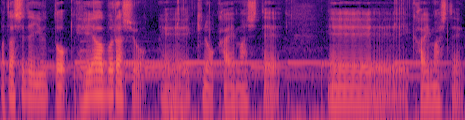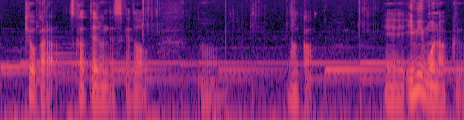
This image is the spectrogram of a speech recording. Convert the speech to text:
私で言うとヘアブラシを、えー、昨日買いまして、え、買いまして今日から使ってるんですけど、うん、なんか、え、意味もなく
